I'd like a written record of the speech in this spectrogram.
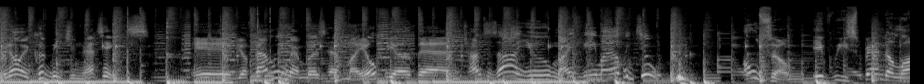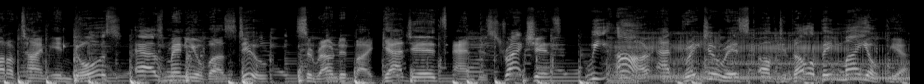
You know, it could be genetics. If your family members have myopia, then chances are you might be myopic too. Also, if we spend a lot of time indoors, as many of us do, surrounded by gadgets and distractions, we are at greater risk of developing myopia.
